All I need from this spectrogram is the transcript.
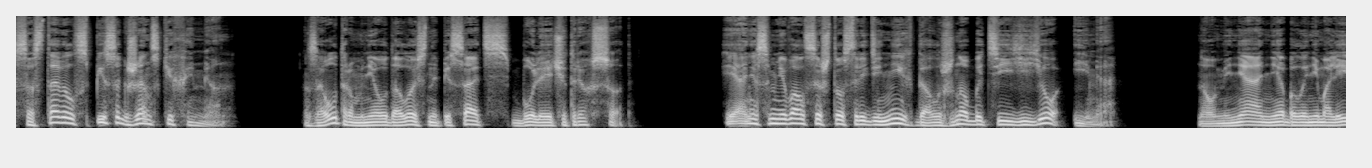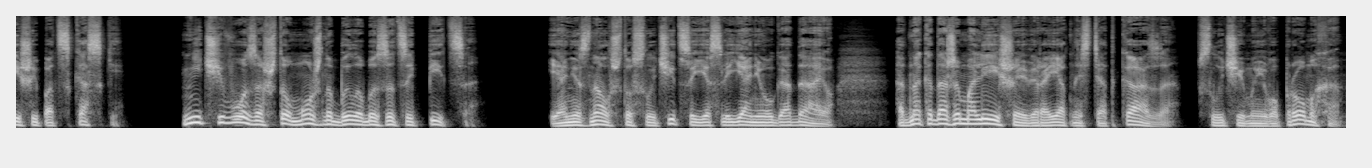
составил список женских имен. За утром мне удалось написать более четырехсот. Я не сомневался, что среди них должно быть и ее имя. Но у меня не было ни малейшей подсказки. Ничего, за что можно было бы зацепиться. Я не знал, что случится, если я не угадаю. Однако даже малейшая вероятность отказа в случае моего промаха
